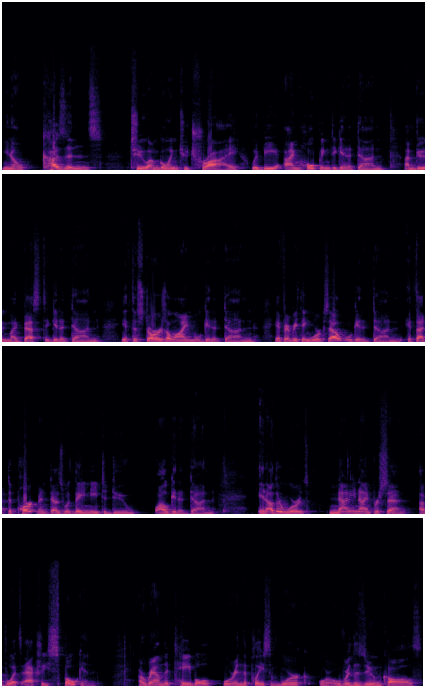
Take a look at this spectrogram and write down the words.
You know, cousins to I'm going to try would be I'm hoping to get it done. I'm doing my best to get it done. If the stars align, we'll get it done. If everything works out, we'll get it done. If that department does what they need to do, I'll get it done. In other words, 99% of what's actually spoken around the table or in the place of work or over the Zoom calls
